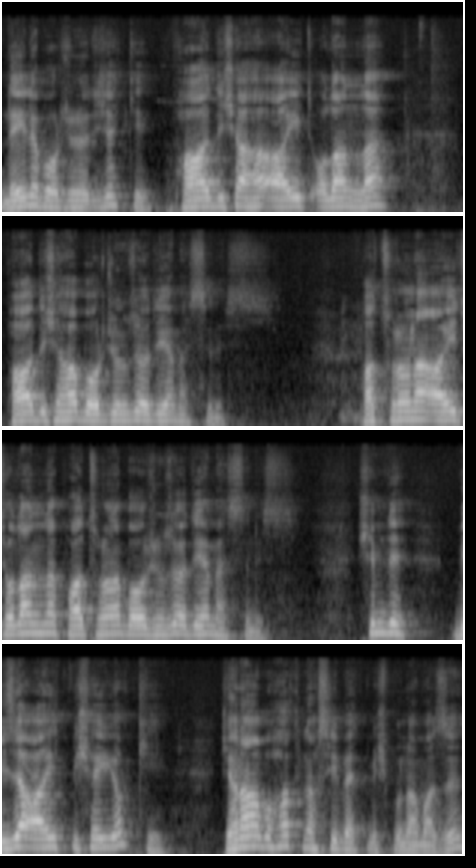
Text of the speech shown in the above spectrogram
neyle borcunu ödeyecek ki? Padişaha ait olanla padişaha borcunuzu ödeyemezsiniz. Patrona ait olanla patrona borcunuzu ödeyemezsiniz. Şimdi bize ait bir şey yok ki. Cenab-ı Hak nasip etmiş bu namazı.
